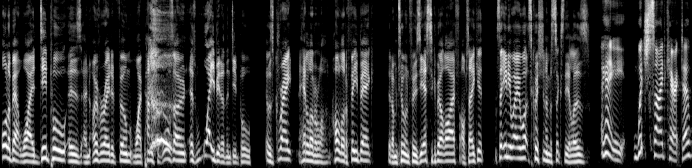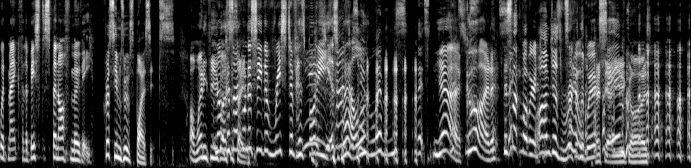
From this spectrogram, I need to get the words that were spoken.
all about why Deadpool is an overrated film, why Punisher Warzone is way better than Deadpool. It was great. Had a lot of whole lot of feedback that I'm too enthusiastic about life. I'll take it. So anyway, what's question number six there, Liz? Okay, which side character would make for the best spin off movie? Chris Hemsworth's biceps. I'm waiting for you no, guys to say. No, because I want to see the rest of his Yes, body you as can't just well. have limbs. That's Yeah, that's just- God. That's not what we're. I'm just That's ripping the it works, piss out of you guys.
